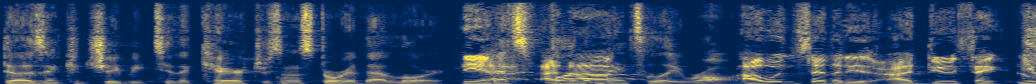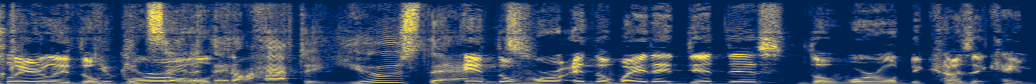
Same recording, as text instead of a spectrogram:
doesn't contribute to the characters and the story of that lore. Yeah, that's and I- fundamentally wrong. I wouldn't say that either. I do think You clearly the you can say that world they don't have to use that in the world in the way they did this, the world because it came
